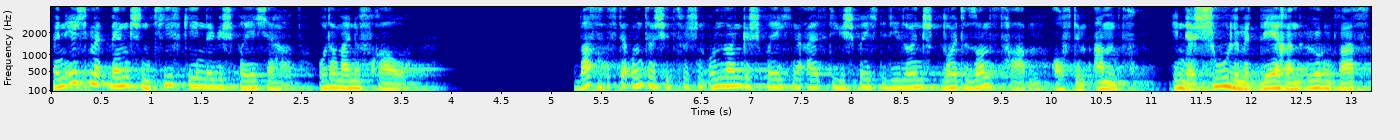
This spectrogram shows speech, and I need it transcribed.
Wenn ich mit Menschen tiefgehende Gespräche habe oder meine Frau, was ist der Unterschied zwischen unseren Gesprächen als die Gespräche, die die Leute sonst haben, auf dem Amt, in der Schule mit Lehrern, irgendwas?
